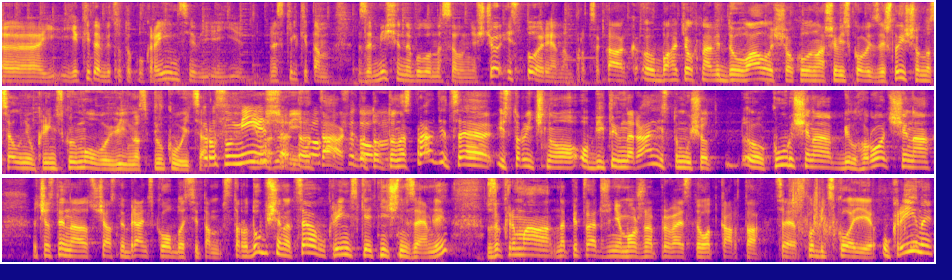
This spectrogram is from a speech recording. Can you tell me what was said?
е, який там відсоток українців, і- і наскільки там заміщене було населення. Що історія нам про це каже? Так, е, багатьох навіть дивувало, що коли наші військові зайшли, що населення українською мовою вільно спілкується. Розумієш, просто так, чудово. тобто насправді це історично об'єктивна реальність, тому що е, Курщина, Білгородщина, частина сучасної Брянської області, там Стародубщина це українські етнічні землі. Зокрема, на підтвердження можна привести от карта це Слобідської України,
